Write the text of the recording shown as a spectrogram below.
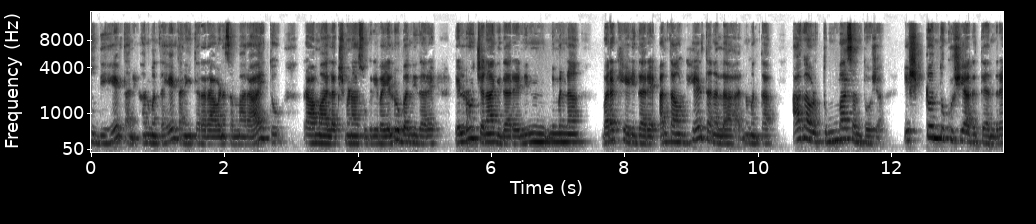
ಸುದ್ದಿ ಹೇಳ್ತಾನೆ, ಹನುಮಂತ ಹೇಳ್ತಾನೆ, ಈ ತರ ರಾವಣ ಸಂಹಾರ ಆಯ್ತು. ರಾಮ, ಲಕ್ಷ್ಮಣ, ಸುಗ್ರೀವ ಎಲ್ಲರೂ ಬಂದಿದ್ದಾರೆ ಎಲ್ಲರೂ ಚೆನ್ನಾಗಿದ್ದಾರೆ, ನಿನ್, ನಿಮ್ಮನ್ನ ಬರಕ್ ಹೇಳಿದ್ದಾರೆ ಅಂತ ಅವನ್ ಹೇಳ್ತಾನಲ್ಲ ಹನುಮಂತ. ಆಗ ಅವಳು ತುಂಬಾ ಸಂತೋಷ. ಎಷ್ಟೊಂದು ಖುಷಿ ಆಗುತ್ತೆ ಅಂದ್ರೆ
